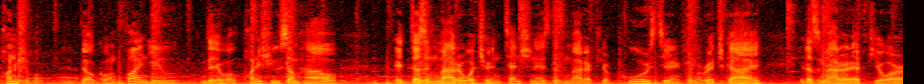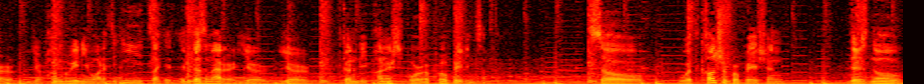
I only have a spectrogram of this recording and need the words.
punishable. They'll go and find you. They will punish you somehow. It doesn't matter what your intention is. It Doesn't matter if you're poor stealing from a rich guy. It doesn't matter if you're you're hungry and you wanted to eat. Like it, it doesn't matter. You're you're going to be punished for appropriating something. So with culture appropriation, there's no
